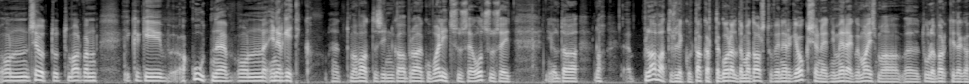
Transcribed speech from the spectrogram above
on seotud, ma arvan, ikkagi akuutne on energeetika et ma vaatasin ka praegu valitsuse otsuseid nii-öelda noh, plahvatuslikult hakata korraldama taastuvenergia oksjoneid nii mere- kui maismaa äh, tuuleparkidega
